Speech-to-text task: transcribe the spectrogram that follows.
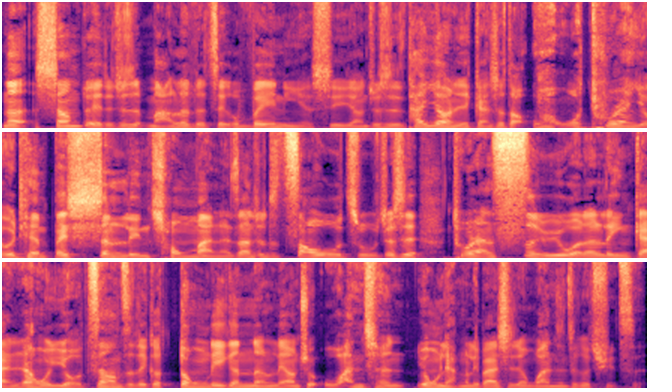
那相对的，就是马勒的这个威尼也是一样，就是他要你感受到哇，我突然有一天被圣灵充满了，这样就是造物主，就是突然赐予我的灵感，让我有这样子的一个动力跟能量去完成，用两个礼拜时间完成这个曲子。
